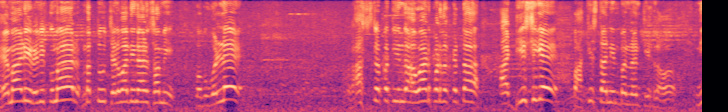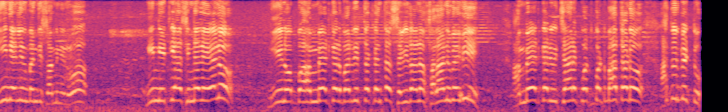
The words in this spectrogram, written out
ದಯಮಾಡಿ ರವಿಕುಮಾರ್ ಮತ್ತು ಚಲವಾದಿ ನಾರಾಯಣ ಸ್ವಾಮಿ ಒಬ್ಬ ಒಳ್ಳೆ ರಾಷ್ಟ್ರಪತಿಯಿಂದ ಅವಾರ್ಡ್ ಪಡೆದಕ್ಕಂಥ ಆ ಡಿ ಸಿಗೆ ಪಾಕಿಸ್ತಾನಿಂದ ಬಂದಂತೀಯಲ್ಲೋ? ನೀನು ಎಲ್ಲಿಂದ ಬಂದಿ ಸ್ವಾಮಿ ನೀನು? ನಿನ್ನ ಇತಿಹಾಸ ಹಿನ್ನೆಲೆ ಏನು? ನೀನೊಬ್ಬ ಅಂಬೇಡ್ಕರ್ ಬರೆದಿರ್ತಕ್ಕಂಥ ಸಂವಿಧಾನ ಫಲಾನುಭವಿ. ಅಂಬೇಡ್ಕರ್ ವಿಚಾರಕ್ಕೆ ಒತ್ತು ಕೊಟ್ಟು ಮಾತಾಡು. ಅದನ್ನು ಬಿಟ್ಟು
